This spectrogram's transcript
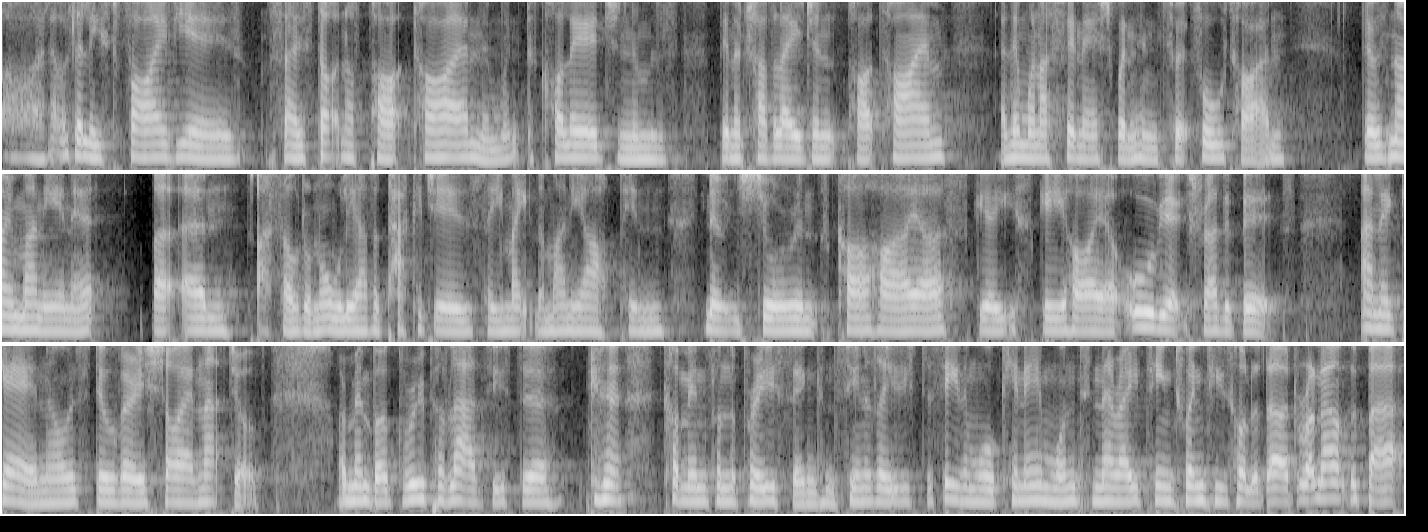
oh that was at least five years so starting off part-time then went to college and then was being a travel agent part-time and then when i finished went into it full-time there was no money in it but um, I sold on all the other packages, so you make the money up in, you know, insurance, car hire, ski ski hire, all the extra bits, And again, I was still very shy in that job. I remember a group of lads used to come in from the precinct, and as soon as I used to see them walking in wanting their 1820s holiday, I'd run out the back.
